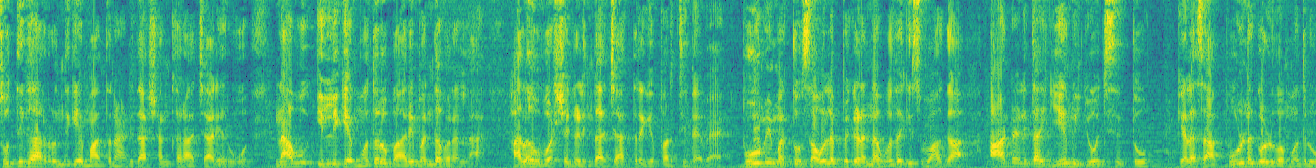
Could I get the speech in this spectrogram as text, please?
ಸುದ್ದಿಗಾರರೊಂದಿಗೆ ಮಾತನಾಡಿದ ಶಂಕರಾಚಾರ್ಯರು, ನಾವು ಇಲ್ಲಿಗೆ ಮೊದಲು ಬಾರಿ ಬಂದವರಲ್ಲ, ಹಲವು ವರ್ಷಗಳಿಂದ ಜಾತ್ರೆಗೆ ಬರ್ತಿದ್ದೇವೆ. ಭೂಮಿ ಮತ್ತು ಸೌಲಭ್ಯಗಳನ್ನು ಒದಗಿಸುವಾಗ ಆಡಳಿತ ಏನು ಯೋಜಿಸಿತ್ತು ಕೆಲಸ ಪೂರ್ಣಗೊಳ್ಳುವ ಮೊದಲು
